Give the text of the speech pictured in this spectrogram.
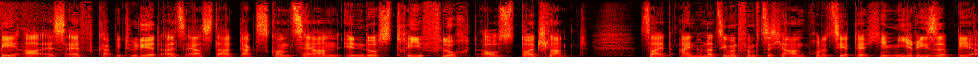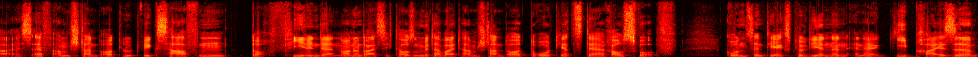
BASF kapituliert als erster DAX-Konzern Industrieflucht aus Deutschland. Seit 157 Jahren produziert der Chemieriese BASF am Standort Ludwigshafen doch vielen der 39.000 Mitarbeiter am Standort droht jetzt der Rauswurf. Grund sind die explodierenden Energiepreise.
